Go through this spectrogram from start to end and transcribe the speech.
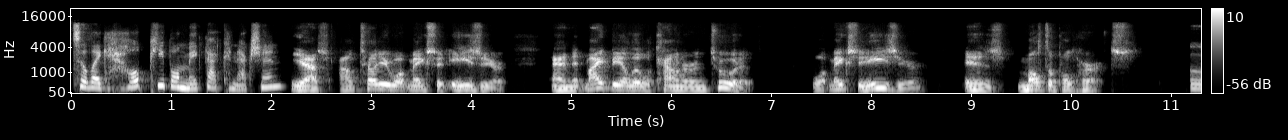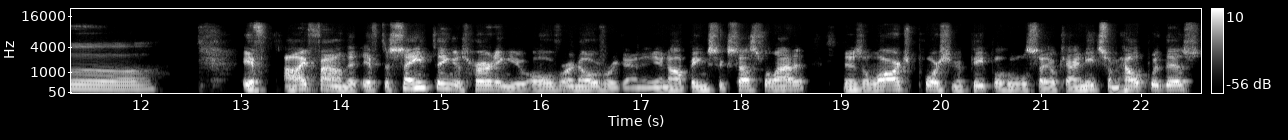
to like help people make that connection yes i'll tell you what makes it easier and it might be a little counterintuitive. What makes it easier is multiple hurts. Ooh. If I found that if the same thing is hurting you over and over again and you're not being successful at it, there's a large portion of people who will say, okay, I need some help with this.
